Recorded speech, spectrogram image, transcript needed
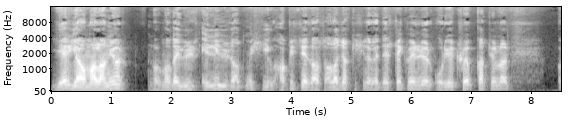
Yer yağmalanıyor. Normalde 150-160 yıl hapis cezası alacak kişilere destek veriliyor. Oraya çöp katıyorlar. Ee,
